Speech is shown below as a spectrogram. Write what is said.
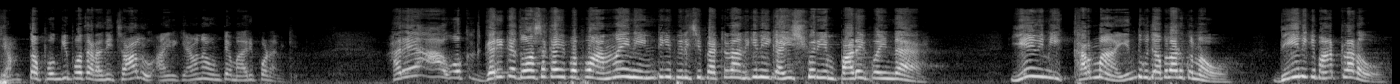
ఎంత పొంగిపోతారు? అది చాలు. ఆయనకి ఏమైనా ఉంటే మారిపోవడానికి. అరే ఆ ఒక గరిట దోసకాయ పప్పు అన్నయ్యని ఇంటికి పిలిచి పెట్టడానికి నీకు ఐశ్వర్యం పాడైపోయిందా? ఏమి నీ కర్మ? ఎందుకు దెబ్బలాడుకున్నావు దేనికి మాట్లాడవు?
